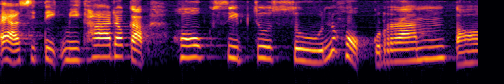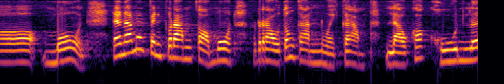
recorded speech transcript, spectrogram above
แอซิติกมีค่าเท่ากับ 60.06 กรัมต่อโมล ดังนั้นมันเป็นกรัมต่อโมล เราต้องการหน่วยกรัมแล้วก็คูณเล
